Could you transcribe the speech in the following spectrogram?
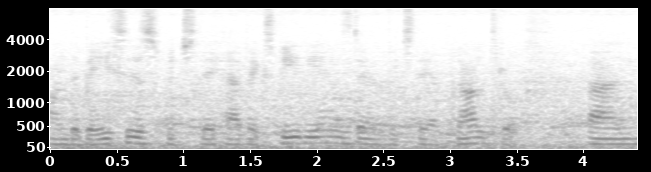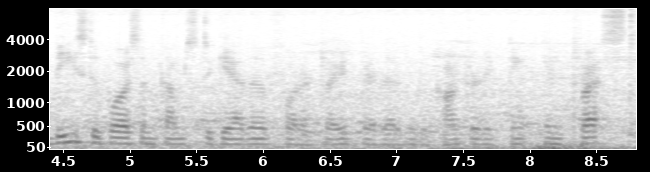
on the basis which they have experienced and which they have gone through. And these two person comes together for a trade where there will be contradicting interest.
